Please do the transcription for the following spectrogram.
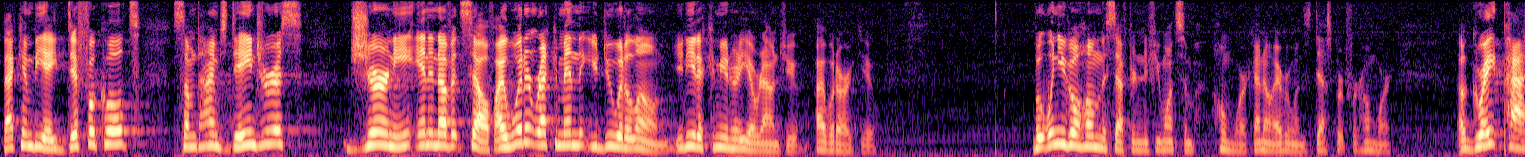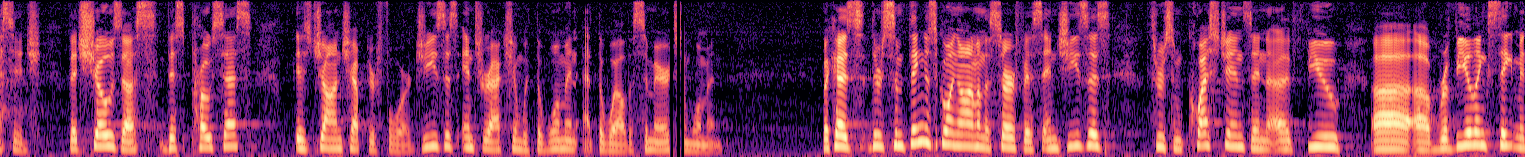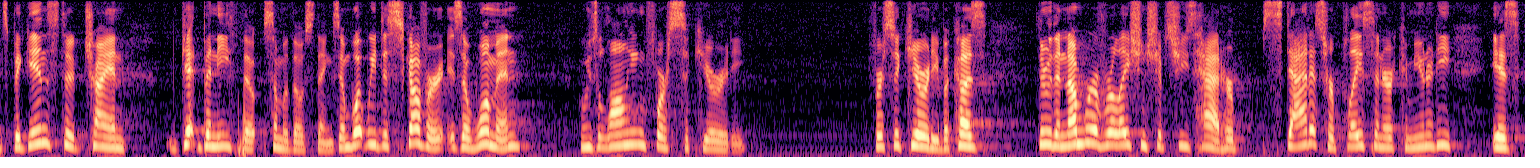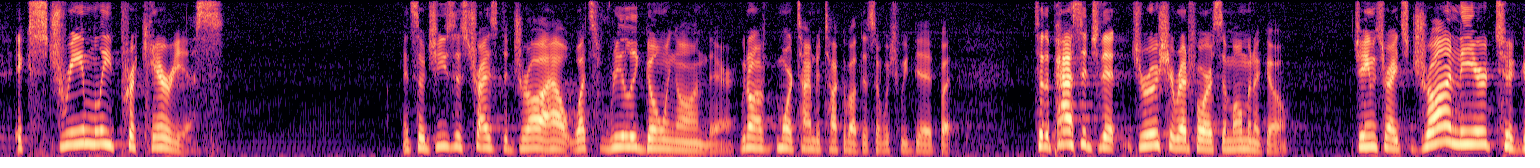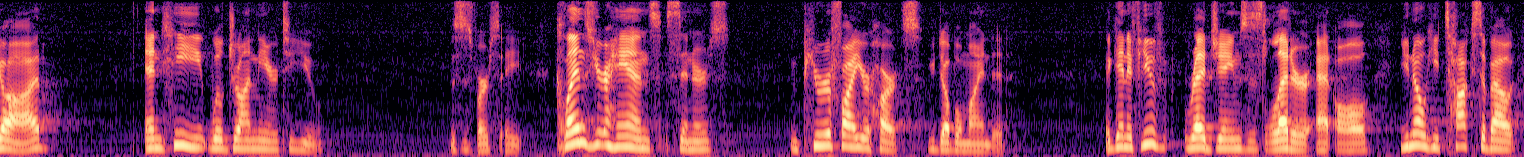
That can be a difficult, sometimes dangerous journey in and of itself. I wouldn't recommend that you do it alone. You need a community around you, I would argue. But when you go home this afternoon, if you want some homework, I know everyone's desperate for homework. A great passage that shows us this process is John chapter 4, Jesus' interaction with the woman at the well, the Samaritan woman. Because there's some things going on on the surface, and Jesus, through some questions and a few uh, uh, revealing statements, begins to try and get beneath the, some of those things. And what we discover is a woman who's longing for security. For security, because through the number of relationships she's had, her status, her place in her community is extremely precarious. And so Jesus tries to draw out what's really going on there. We don't have more time to talk about this. I wish we did. But to the passage that Jerusha read for us a moment ago, James writes, Draw near to God, and he will draw near to you. This is verse 8. Cleanse your hands, sinners, and purify your hearts, you double minded. Again, if you've read James's letter at all, you know, he talks about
